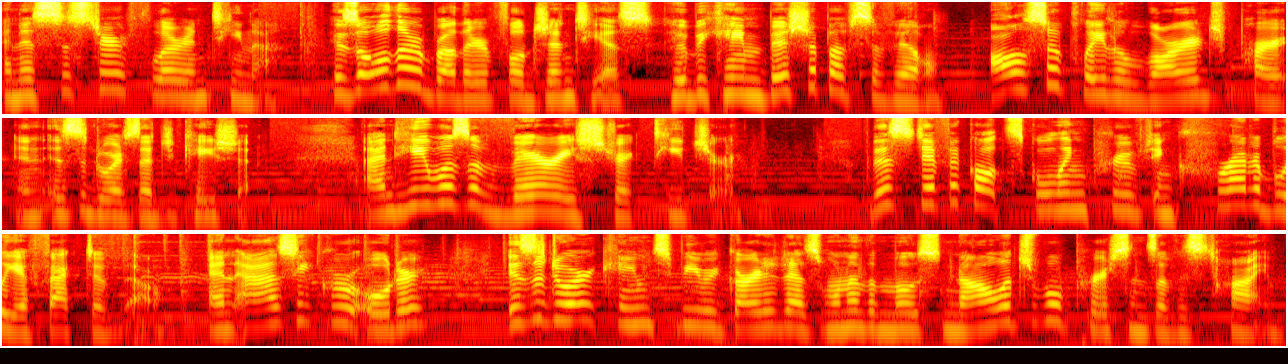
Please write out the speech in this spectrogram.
and his sister Florentina. His older brother Fulgentius, who became Bishop of Seville, also played a large part in Isidore's education, and he was a very strict teacher. This difficult schooling proved incredibly effective, though, and as he grew older, Isidore came to be regarded as one of the most knowledgeable persons of his time.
